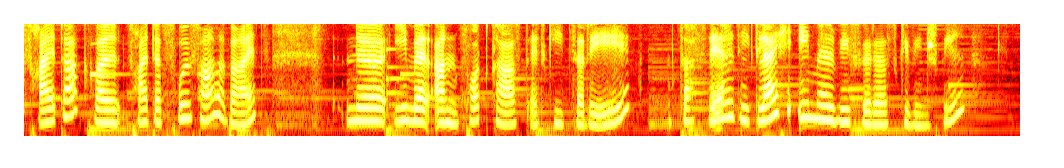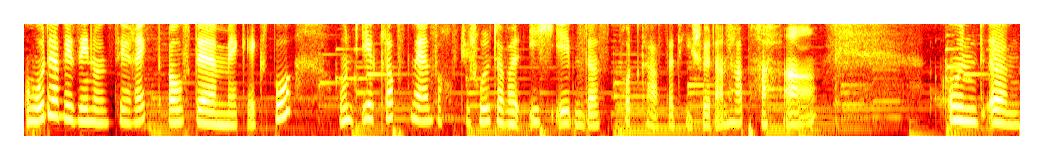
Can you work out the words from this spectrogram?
Freitag, weil Freitag früh fahren wir bereits, eine E-Mail an podcast.giza.de. Das wäre die gleiche E-Mail wie für das Gewinnspiel. Oder wir sehen uns direkt auf der Mac Expo und ihr klopft mir einfach auf die Schulter, weil ich eben das Podcaster-T-Shirt anhab. Haha. Und ähm,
